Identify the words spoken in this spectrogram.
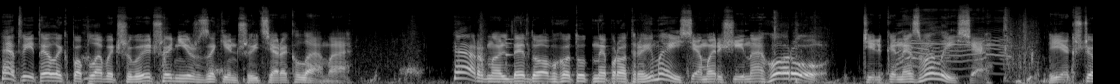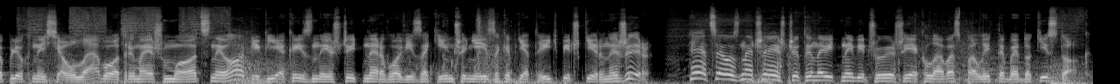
А твій телек поплавить швидше, ніж закінчиться реклама. Арнольде, довго тут не протримайся, мерщій нагору. Тільки не звалися. Якщо плюхнешся у лаву, отримаєш моцний опік, який знищить нервові закінчення і закип'ятить підшкірний жир. А це означає, що ти навіть не відчуєш, як лава спалить тебе до кісток.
